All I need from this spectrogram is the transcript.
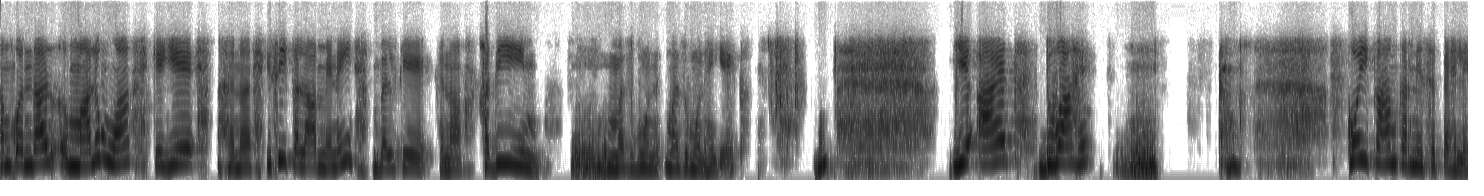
ہم کو انداز معلوم ہوا کہ یہ، ہے نا، اسی کلام میں نہیں، بلکہ، ہے نا، قدیم مضمون مضمون ہے یہ ایک۔ یہ آیت دعا ہے۔ کوئی کام کرنے سے پہلے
